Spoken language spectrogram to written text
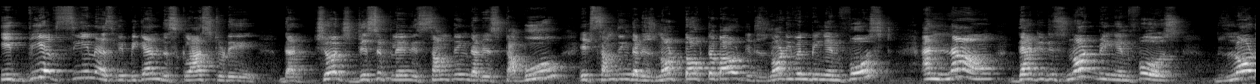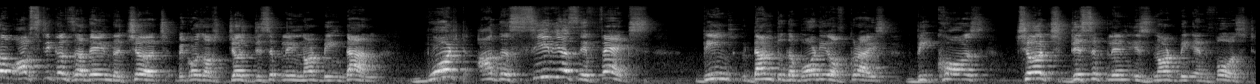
If we have seen as we began this class today that church discipline is something that is taboo, it's something that is not talked about, it is not even being enforced, and now that it is not being enforced, a lot of obstacles are there in the church because of church discipline not being done. What are the serious effects being done to the body of Christ because church discipline is not being enforced?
